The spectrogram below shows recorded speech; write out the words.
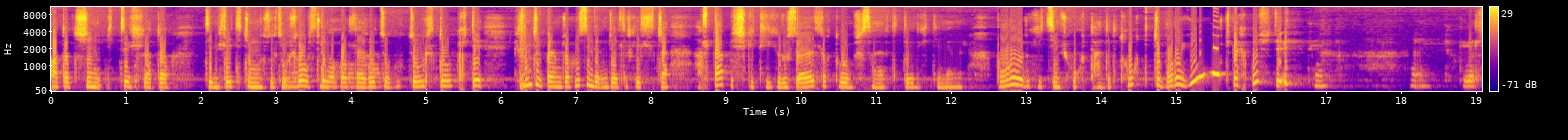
одоо жишээ нь эцэг одоо зэмлээд ч юм уу зөвлөгөө өгдөг бол айгүй зөвлөлтөө. Гэхдээ бэлэнчиг баримжаа хүйсийн баримжаа илэрхийлж байгаа. Алдаа биш гэдгийг юус ойлгохгүй юм шиг санагддаг нэг тийм амар буруу өрг хийсэн юм шиг хүүхд хандаад хүүхд чи буруу юу ч байхгүй шүү дээ. Тийм. Тэгэл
